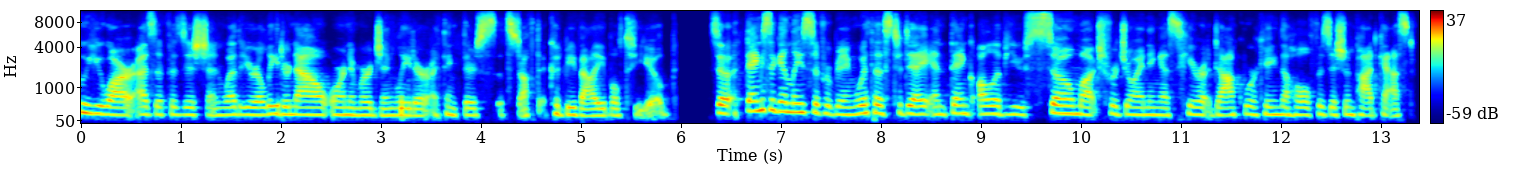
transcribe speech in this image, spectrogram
who you are as a physician, whether you're a leader now or an emerging leader. I think there's stuff that could be valuable to you. So thanks again, Lisa, for being with us today. And thank all of you so much for joining us here at Doc Working the Whole Physician podcast.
